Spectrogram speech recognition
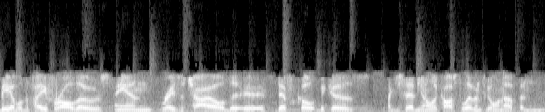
be able to pay for all those and raise a child, it, it's difficult because, like you said, you know, the cost of living's going up, and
